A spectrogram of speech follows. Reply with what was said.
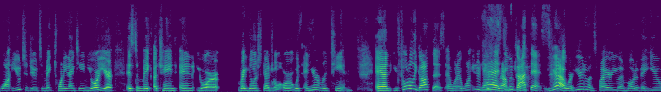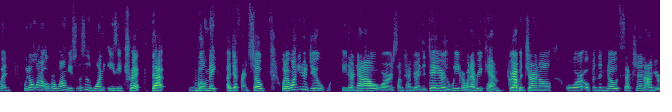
want you to do to make 2019 your year is to make a change in your regular schedule or within your routine. And you've totally got this. And what I want you to do yes, you've got this. Yeah, we're here to inspire you and motivate you and we don't want to overwhelm you. So this is one easy trick that will make a difference. So, what I want you to do either now or sometime during the day or the week or whenever you can, grab a journal or open the notes section on your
